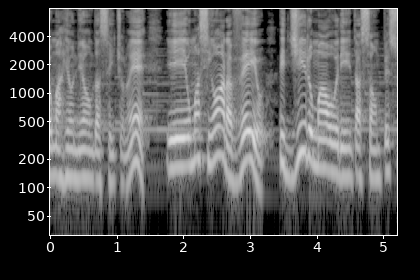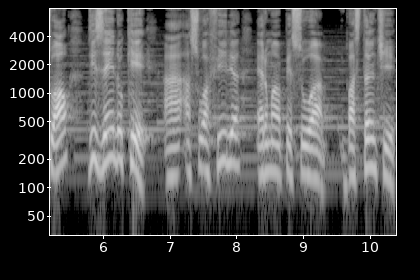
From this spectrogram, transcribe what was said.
uma reunião da Seichonoe e uma senhora veio pedir uma orientação pessoal dizendo que a, a sua filha era uma pessoa bastante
